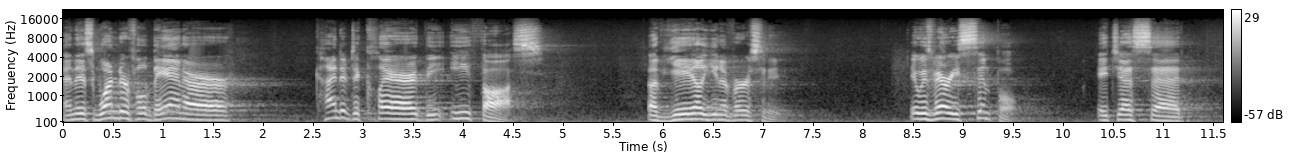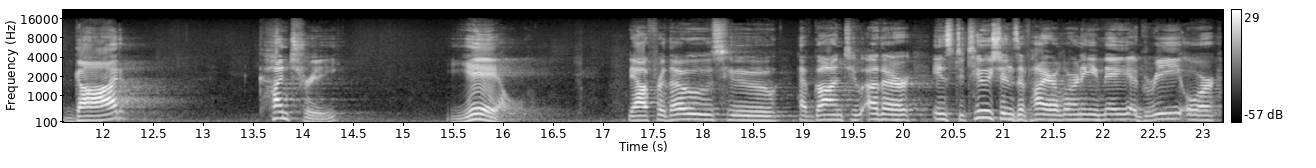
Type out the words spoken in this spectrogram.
And this wonderful banner kind of declared the ethos of Yale University. It was very simple. It just said, God, country, Yale. Now, for those who have gone to other institutions of higher learning, you may agree or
